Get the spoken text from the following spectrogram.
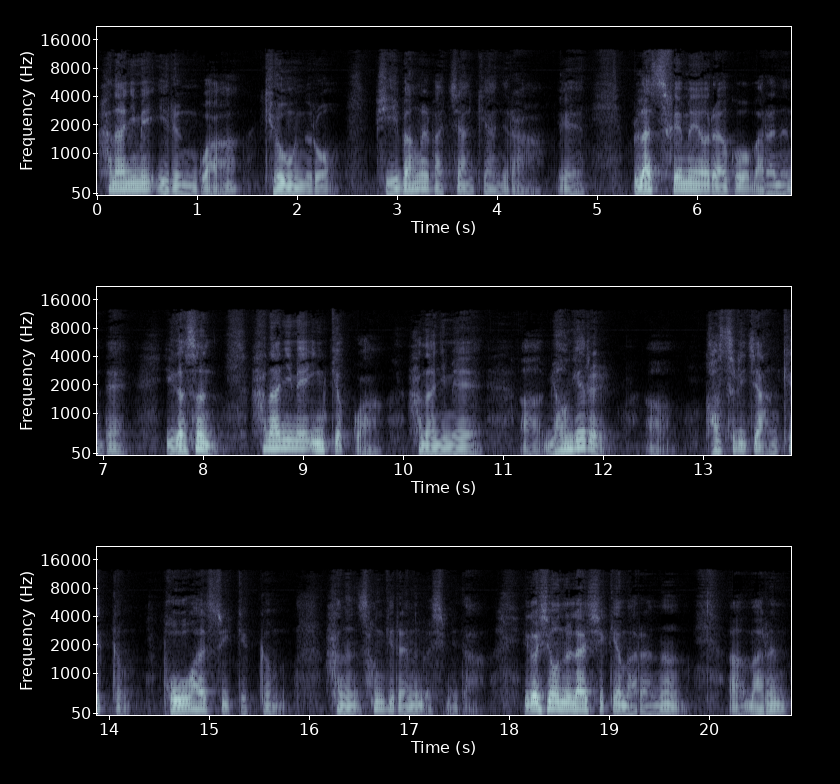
하나님의 이름과 교훈으로 비방을 받지 않게 하니라. 예. 블라스페메어라고 말하는데 이것은 하나님의 인격과 하나님의 아, 명예를 어, 거스르지 않게끔 보호할 수 있게끔 하는 성기라는 것입니다. 이것이 오늘날 쉽게 말하는 아, 말은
